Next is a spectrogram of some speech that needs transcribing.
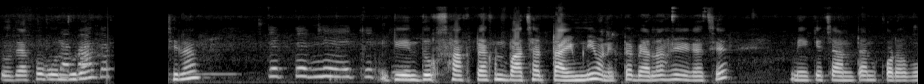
তো দেখো বন্ধুরা ছিলাম। কিন্তু শাকটা এখন বাছার টাইম নেই অনেকটা বেলা হয়ে গেছে। মেয়েকে চান টান করাবো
